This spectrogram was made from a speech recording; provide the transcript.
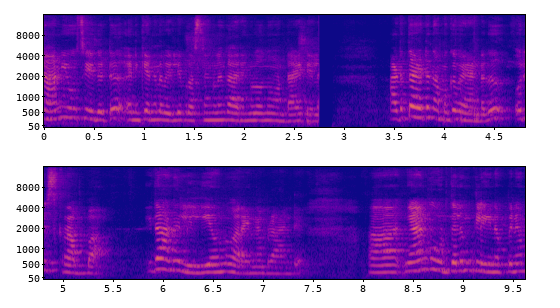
ഞാൻ യൂസ് ചെയ്തിട്ട് എനിക്ക് അങ്ങനെ വലിയ പ്രശ്നങ്ങളും കാര്യങ്ങളൊന്നും ഉണ്ടായിട്ടില്ല. അടുത്തായിട്ട് നമുക്ക് വേണ്ടത് ഒരു സ്ക്രബ്ബാണ് ഇതാണ് ലിലിയോ എന്ന് പറയുന്ന ബ്രാൻഡ് ഞാൻ കൂടുതലും ക്ലീനപ്പിനും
